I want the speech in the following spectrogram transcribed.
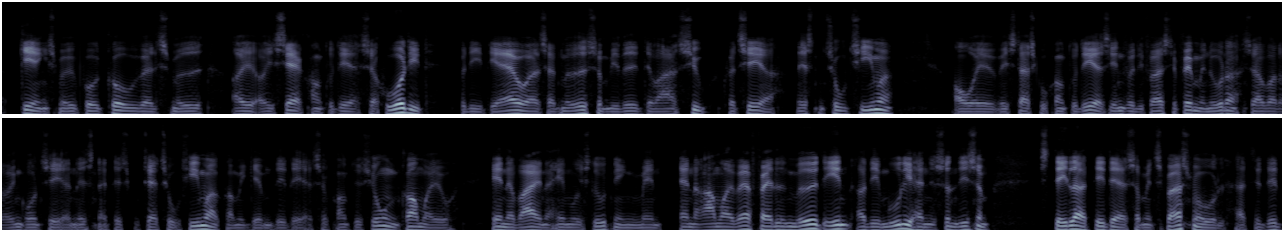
regeringsmøde, på et K-udvalgsmøde, og, og især konkluderede så hurtigt, fordi det er jo altså et møde, som vi ved, det var syv kvarter, næsten to timer, og øh, hvis der skulle konkluderes inden for de første fem minutter, så var der jo ingen grund til, at næsten at det skulle tage to timer at komme igennem det der. Så konklusionen kommer jo hen ad vejen og hen mod slutningen, men han rammer i hvert fald mødet ind, og det er muligt, at han sådan ligesom stiller det der som et spørgsmål. Altså det,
